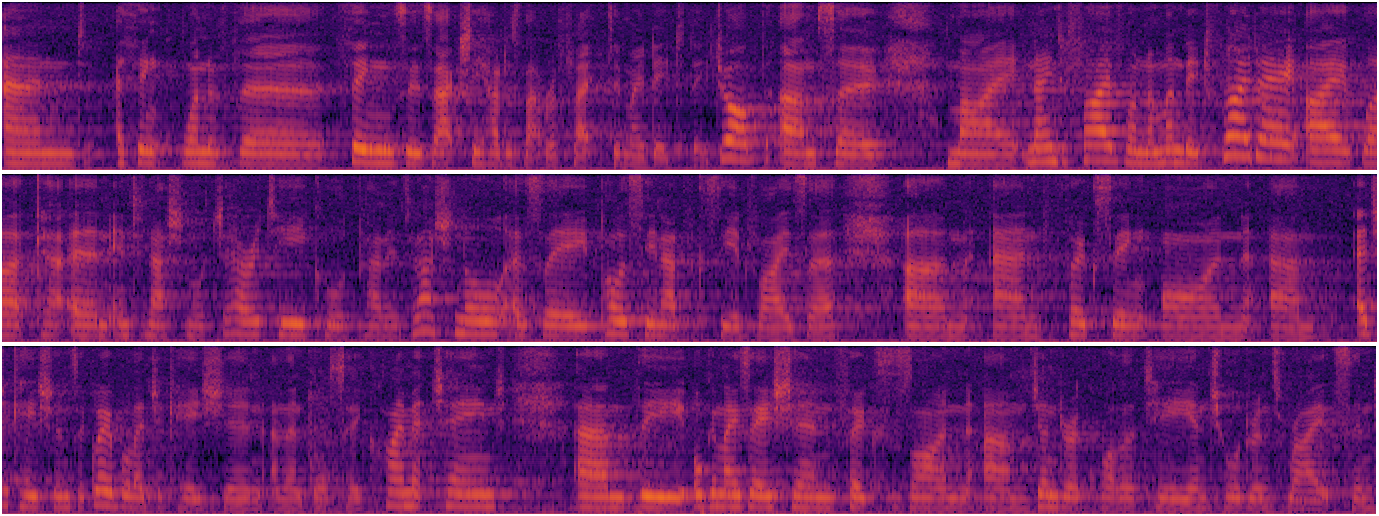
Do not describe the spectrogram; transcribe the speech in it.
and I think one of the things is actually how does that reflect in my day-to-day job. Um, so my nine to five on a Monday to Friday, I work at an international charity called Plan International as a policy and advocacy advisor um, and focusing on um, education, so global education, and then also climate change. Um, the organization focuses on um, gender equality and children's rights and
